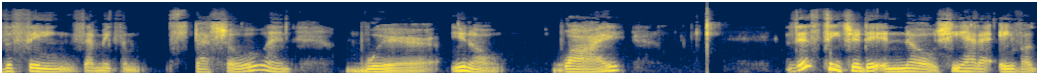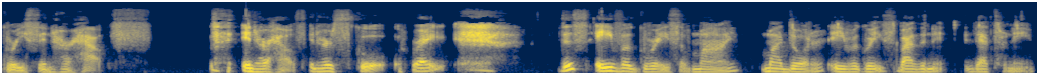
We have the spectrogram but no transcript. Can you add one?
the things that make them special and where, you know, why. This teacher didn't know she had an Ava Grace in her house, in her house, in her school, right? This Ava Grace of mine, my daughter, Ava Grace, by the name, that's her name.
